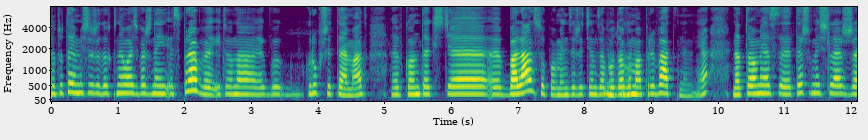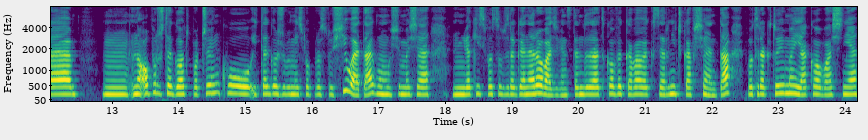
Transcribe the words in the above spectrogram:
No tutaj myślę, że dotknęłaś ważnej sprawy i to na jakby grubszy temat e, w kontekście e, balansu pomiędzy życiem zawodowym a prywatnym, nie? Natomiast e, też myślę, że mm, no oprócz tego odpoczynku i tego, żeby mieć po prostu siłę, tak? Bo musimy się mm, w jakiś sposób zregenerować, więc ten dodatkowy kawałek serniczka w święta potraktujmy jako właśnie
